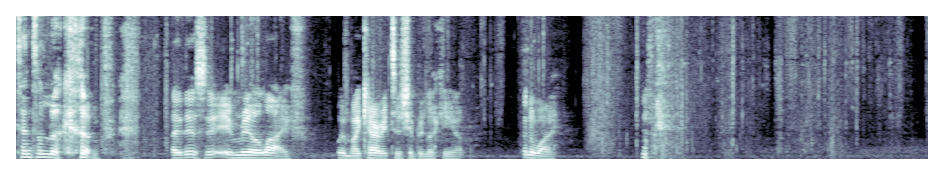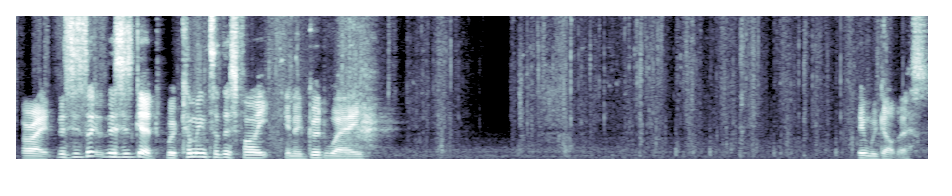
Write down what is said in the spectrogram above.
tend to look up like this in real life when my character should be looking up. I Don't know why. All right, this is this is good. We're coming to this fight in a good way. Think we got this.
